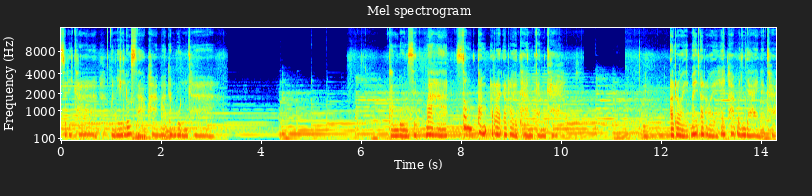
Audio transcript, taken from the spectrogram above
สวัสดีค่ะ วันนี้ลูกสาวพามาทำบุญค่ะทำบุญเสร็จมาหาส้มตำอร่อยๆทานกันค่ะ อร่อยไม่อร่อยให้ภาพบรรยายนะคะ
